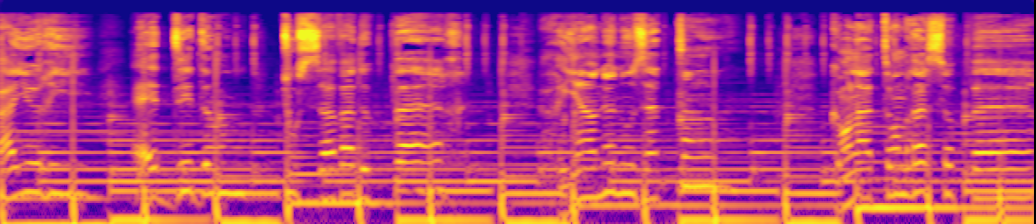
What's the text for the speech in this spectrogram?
Raillerie et dédain, tout ça va de pair. Rien ne nous atteint quand la tendresse opère.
